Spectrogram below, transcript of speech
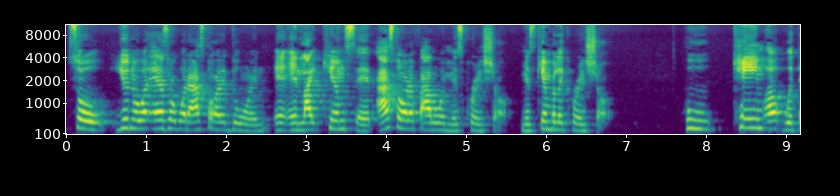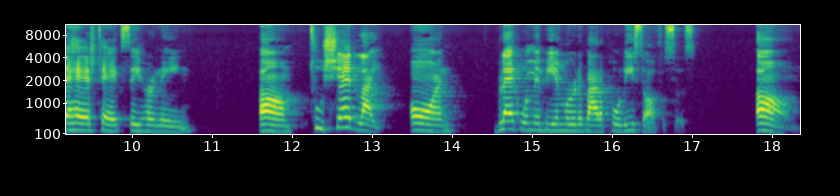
So, you know what, Ezra, what I started doing, and, and like Kim said, I started following Miss Crenshaw, Miss Kimberlé Crenshaw, who came up with the hashtag say her name um, to shed light on black women being murdered by the police officers. Um,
